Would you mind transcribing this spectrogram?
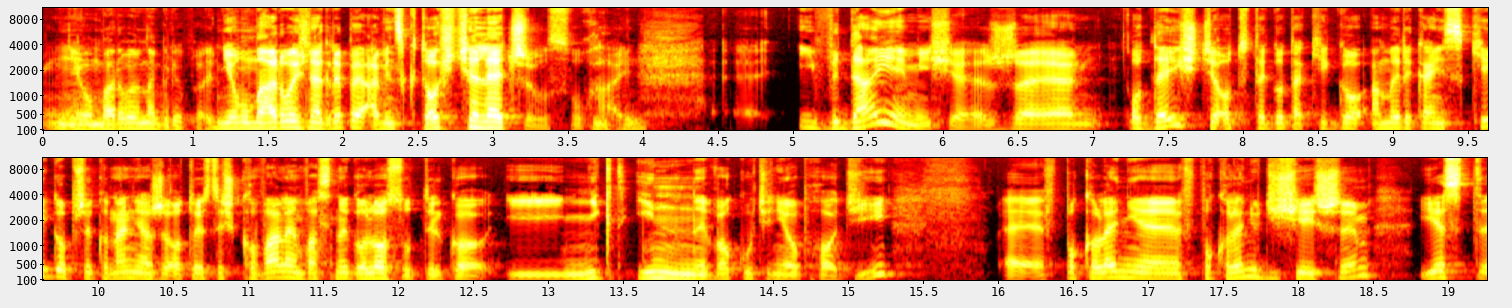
Mm, nie umarłem na grypę. Nie umarłeś na grypę, a więc ktoś cię leczył, słuchaj. I wydaje mi się, że odejście od tego takiego amerykańskiego przekonania, że oto jesteś kowalem własnego losu tylko i nikt inny wokół cię nie obchodzi, w, pokolenie, w pokoleniu dzisiejszym jest e,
